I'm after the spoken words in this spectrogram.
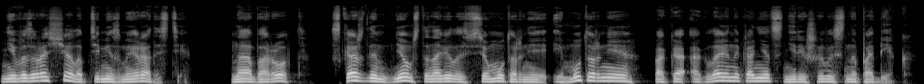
не возвращал оптимизма и радости. Наоборот, с каждым днем становилось все муторнее и муторнее, пока Аглая, наконец, не решилась на побег.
